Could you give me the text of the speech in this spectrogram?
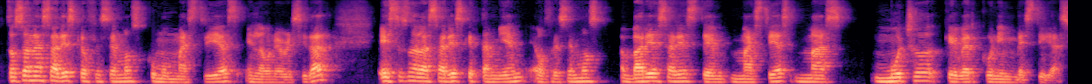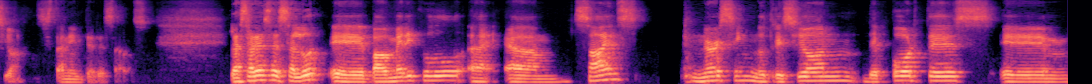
Entonces son las áreas que ofrecemos como maestrías en la universidad. Estas son las áreas que también ofrecemos varias áreas de maestrías más mucho que ver con investigación, si están interesados. Las áreas de salud, eh, biomedical eh, um, science, nursing, nutrición, deportes, eh,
